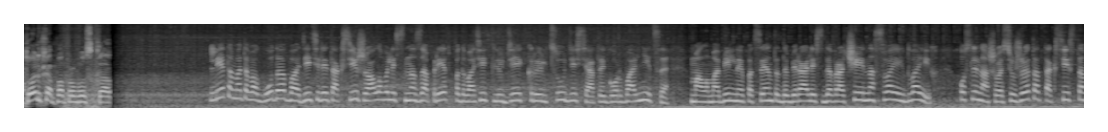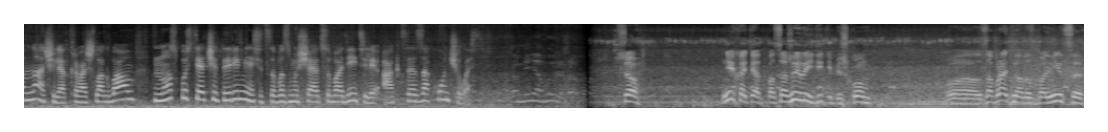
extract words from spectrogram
только по пропускам. Летом этого года водители такси жаловались на запрет подвозить людей к крыльцу 10-й горбольницы. Маломобильные пациенты добирались до врачей на своих двоих. После нашего сюжета таксистам начали открывать шлагбаум, но спустя 4 месяца возмущаются водители. Акция закончилась. Все. Не хотят пассажиры, идите пешком. Э, Забрать надо с больницы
